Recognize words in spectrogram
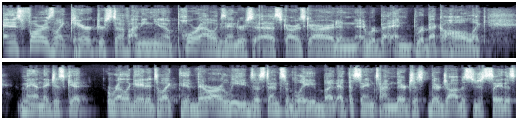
and as far as like character stuff, I mean, you know, poor Alexander uh, Skarsgård and and, Rebe- and Rebecca Hall, like, man, they just get relegated to like there are leads ostensibly, but at the same time, they're just their job is to just say this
